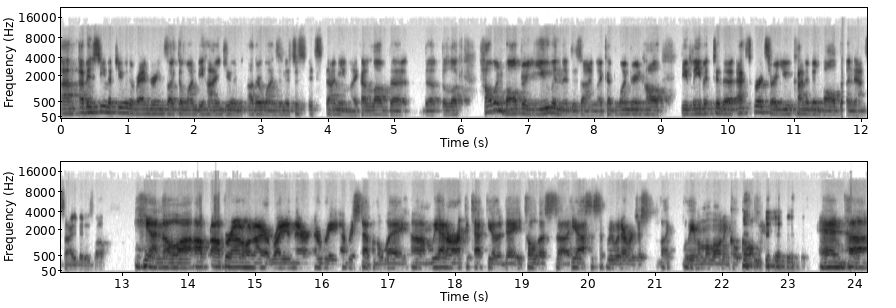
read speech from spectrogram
Um, I've been seeing a few of the renderings, like the one behind you and other ones, and it's just it's stunning. Like I love the the the look. How involved are you in the design? Like I'm wondering how do you leave it to the experts, or are you kind of involved in that side of it as well? Yeah, no, uh, Apriano and I are right in there every every step of the way. Um, we had our architect the other day. He told us uh, he asked us if we would ever just like leave him alone and go golfing, and uh,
